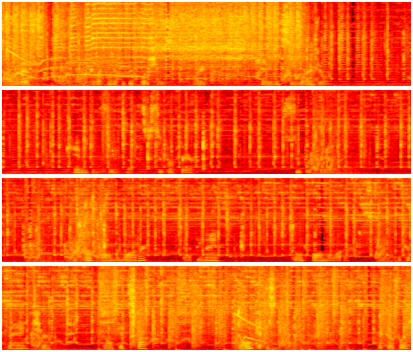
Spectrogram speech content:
How it is. So I can get the big bushes. Right. Can't even see what I'm doing. Can't even see. That's super fair. Be nice. Don't fall in the water. Pick up the sure. Don't get stuck. Don't get stuck. Pick up bushes.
